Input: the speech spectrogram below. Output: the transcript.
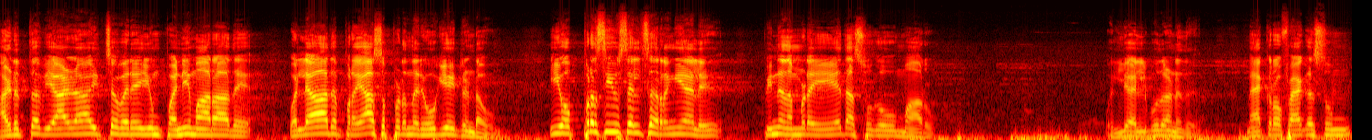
അടുത്ത വ്യാഴാഴ്ച വരെയും പനി മാറാതെ വല്ലാതെ പ്രയാസപ്പെടുന്ന രോഗിയായിട്ടുണ്ടാവും. ഈ ഒപ്രസീവ് സെൽസ് ഇറങ്ങിയാൽ പിന്നെ നമ്മുടെ ഏത് അസുഖവും മാറും. വലിയ അത്ഭുതമാണിത്. മാക്രോഫാഗസും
